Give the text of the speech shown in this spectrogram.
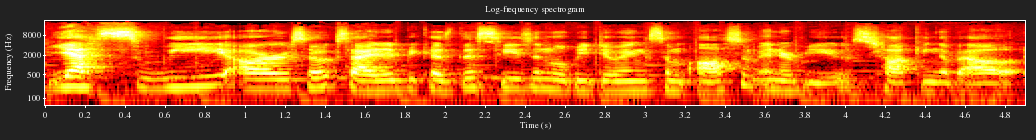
Yes, we are so excited because this season we'll be doing some awesome interviews talking about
